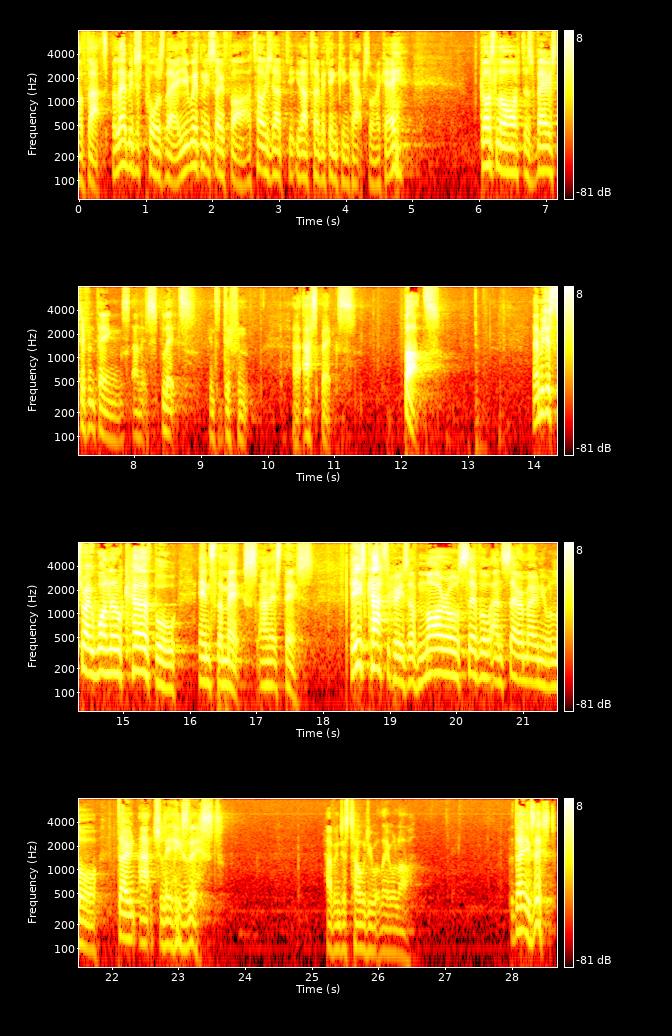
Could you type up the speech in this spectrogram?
of that. But let me just pause there. Are you with me so far? I told you you'd have to, you'd have, to have your thinking caps on, okay? God's law does various different things, and it splits into different uh, aspects. But let me just throw one little curveball into the mix, and it's this. These categories of moral, civil, and ceremonial law don't actually exist. having just told you what they all are. They don't exist.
